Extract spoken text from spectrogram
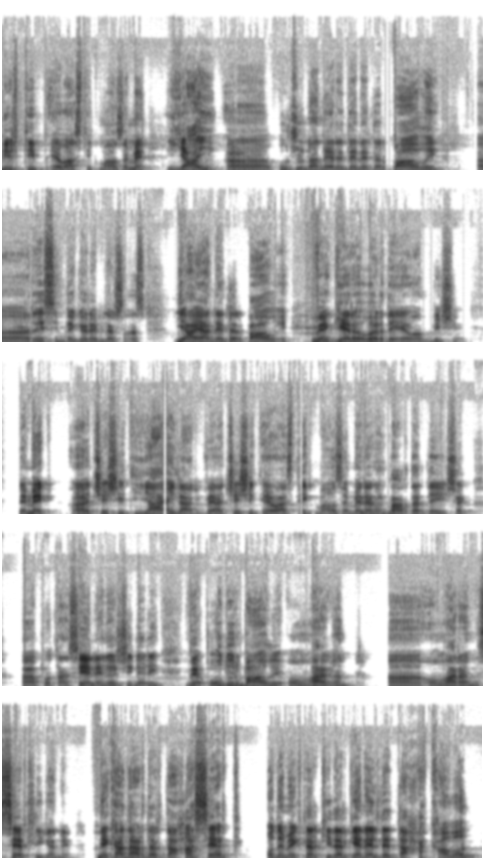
Bir tip elastik malzeme. Yay aa, ucuna nerede nedir bağlı. Aa, resimde görebilirsiniz. Yaya nedir bağlı ve gerilir diyelim bir şey. Demek e, çeşit yaylar veya çeşit elastik malzemelerin vardır değişik e, potansiyel enerjileri ve odur bağlı onların e, onların sertliğine. Ne kadardır daha sert o demektir ki der genelde daha kalın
